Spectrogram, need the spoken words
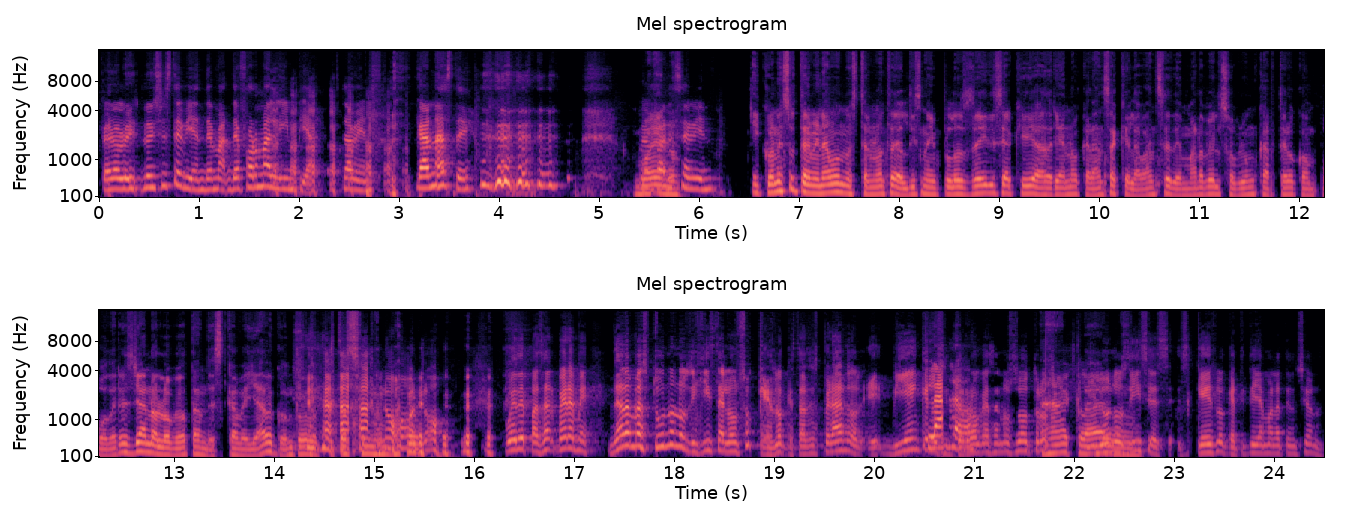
Pero lo, hiciste bien, de, forma limpia. Está bien. Ganaste. me parece bien. Y con eso terminamos nuestra nota del Disney Plus Day. Dice aquí Adriano Caranza que el avance de Marvel sobre un cartero con poderes ya no lo veo tan descabellado con todo lo que está haciendo. no, no, puede pasar. Espérame, nada más tú no nos dijiste, Alonso, qué es lo que estás esperando. Eh, bien que nos interrogas a nosotros y no nos dices qué es lo que a ti te llama la atención.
